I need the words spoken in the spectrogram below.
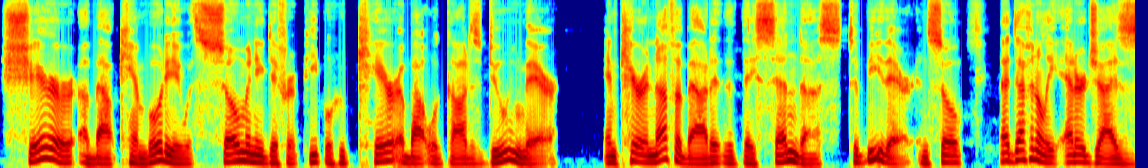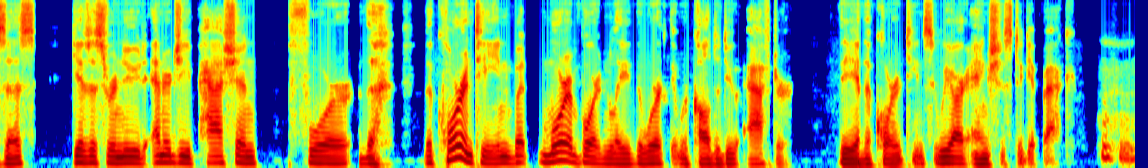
share about Cambodia with so many different people who care about what God is doing there and care enough about it that they send us to be there. And so that definitely energizes us, gives us renewed energy, passion for the the quarantine, but more importantly, the work that we're called to do after the the quarantine. So we are anxious to get back. Mm-hmm.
